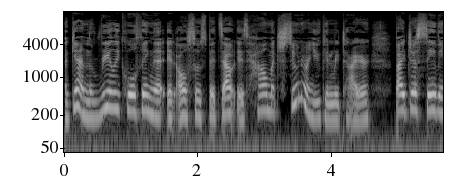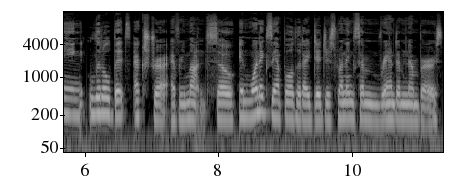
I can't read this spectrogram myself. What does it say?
again, the really cool thing that it also spits out is how much sooner you can retire by just saving little bits extra every month. So in one example that I did just running some random numbers,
